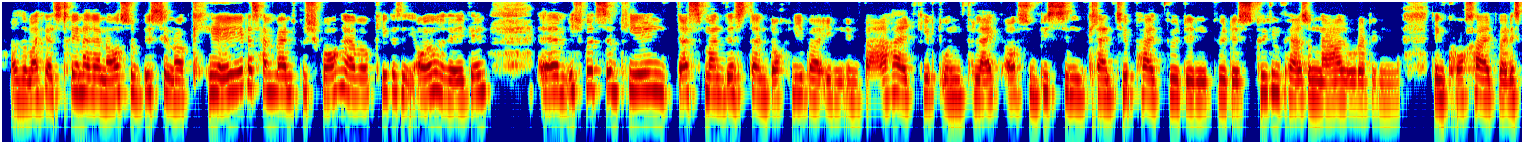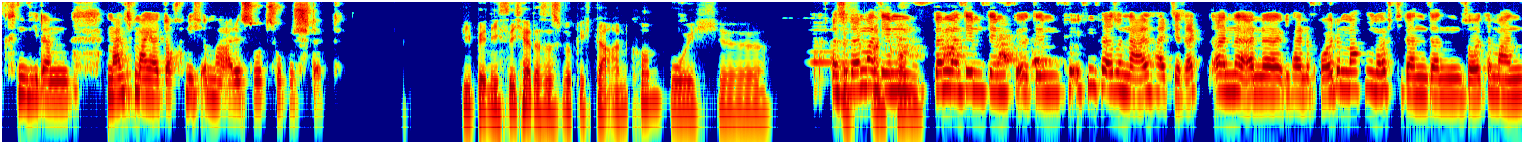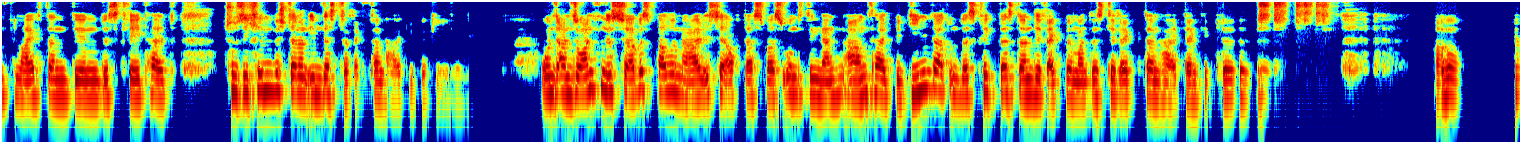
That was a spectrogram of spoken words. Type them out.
Also war ich als Trainerin auch so ein bisschen, okay, das haben wir nicht besprochen, aber okay, das sind eure Regeln. Ähm, ich würde es empfehlen, dass man das dann doch lieber in, in Bar halt gibt und vielleicht auch so ein bisschen einen kleinen Tipp halt für den, für das Küchenpersonal oder den, den Koch halt, weil das kriegen die dann manchmal ja doch nicht immer alles so zugesteckt. Wie bin ich sicher, dass es wirklich da ankommt, wo ich äh, also wenn man dem, wenn man dem, dem, dem Küchenpersonal halt direkt eine, eine kleine Freude machen möchte, dann, dann sollte man vielleicht dann den diskret halt zu sich hinbestellen und ihm das direkt dann halt übergeben. Und ansonsten das Servicepersonal ist ja auch das, was uns den ganzen Abend halt bedient hat und das kriegt das dann direkt, wenn man das direkt dann halt, dann gibt es. Aber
